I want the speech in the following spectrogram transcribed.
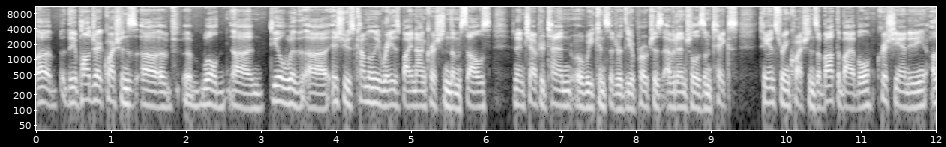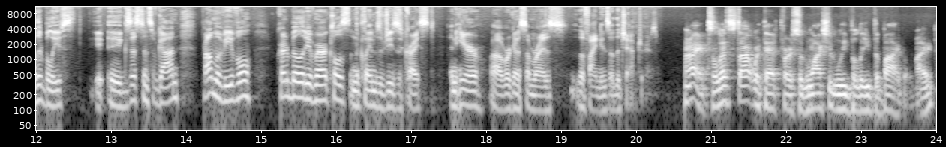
uh, the apologetic questions uh, will uh, deal with uh, issues commonly raised by non Christian themselves. And in chapter 10, we consider the approaches evidentialism takes to answering questions about the Bible, Christianity, other beliefs, existence of God, problem of evil, credibility of miracles, and the claims of Jesus Christ. And here uh, we're going to summarize the findings of the chapters. All right, so let's start with that first. And why should we believe the Bible, right?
